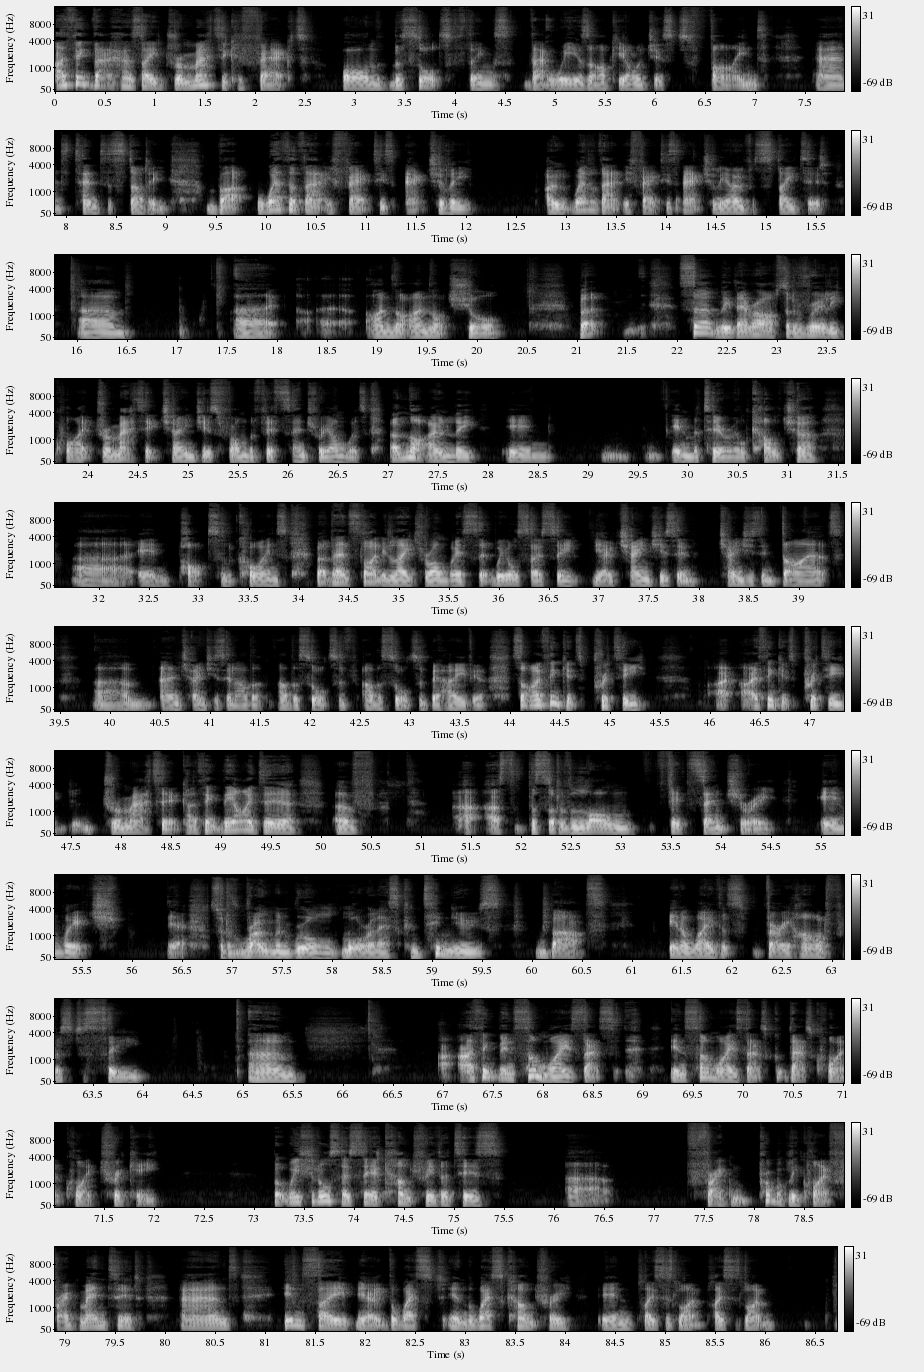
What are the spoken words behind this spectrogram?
I think that has a dramatic effect on the sorts of things that we as archaeologists find and tend to study. But whether that effect is actually whether that effect is actually overstated, um, uh, I'm not. I'm not sure. But certainly there are sort of really quite dramatic changes from the fifth century onwards, and not only in in material culture, uh, in pots and coins, but then slightly later on, we we also see you know changes in changes in diet. Um, and changes in other other sorts of other sorts of behaviour. So I think it's pretty I, think it's pretty dramatic. I think the idea of uh, a, the sort of long fifth century in which yeah, sort of Roman rule more or less continues, but in a way that's very hard for us to see. Um, I think in some ways that's in some ways that's that's quite quite tricky. But we should also see a country that is uh, frag- probably quite fragmented and in say you know the west in the west country in places like places like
